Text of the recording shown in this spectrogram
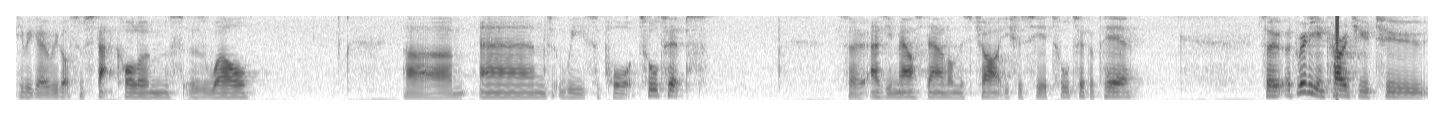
here we go, we've got some stat columns as well um, and we support tooltips so as you mouse down on this chart, you should see a tooltip appear. So I'd really encourage you to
